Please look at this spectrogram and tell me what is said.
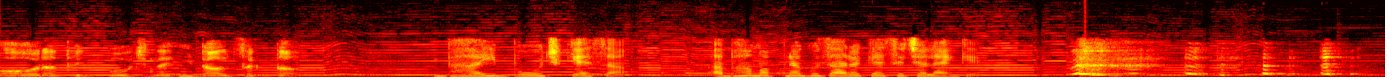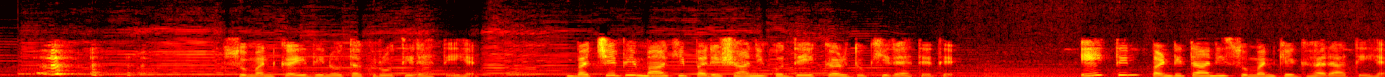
और अधिक बोझ नहीं डाल सकता। भाई बोझ कैसा? अब हम अपना गुजारा कैसे चलाएँगे? सुमन कई दिनों तक रोती रहती है। बच्चे भी माँ की परेशानी को देखकर दुखी रहते थे। एक दिन पंडितानी सुमन के घर आती है।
